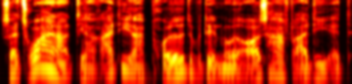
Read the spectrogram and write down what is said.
Så jeg tror, at de har ret i at have prøvet det på den måde, og også har haft ret i, at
